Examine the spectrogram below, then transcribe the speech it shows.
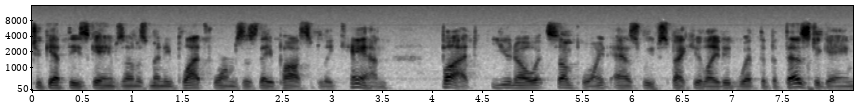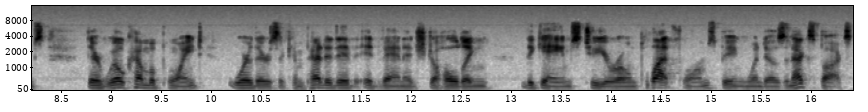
to get these games on as many platforms as they possibly can. But you know, at some point, as we've speculated with the Bethesda games, there will come a point where there's a competitive advantage to holding the games to your own platforms, being Windows and Xbox.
